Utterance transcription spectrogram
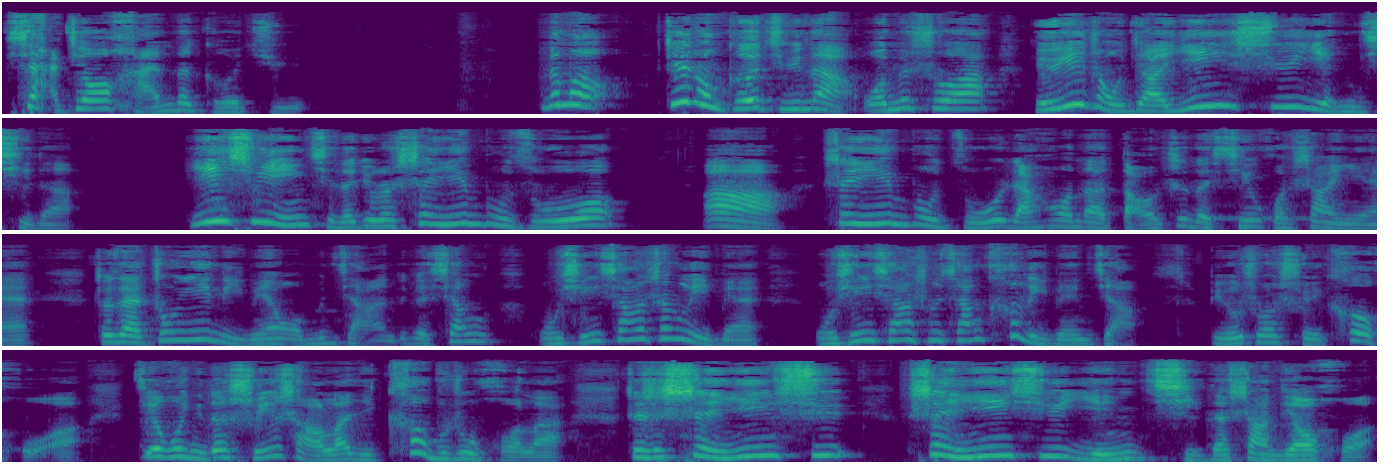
下焦寒的格局。那么这种格局呢，我们说有一种叫阴虚引起的，阴虚引起的就是肾阴不足啊。肾阴不足，然后呢，导致的心火上炎。这在中医里面，我们讲这个相五行相生里面，五行相生相克里边讲，比如说水克火，结果你的水少了，你克不住火了，这是肾阴虚，肾阴虚引起的上焦火。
